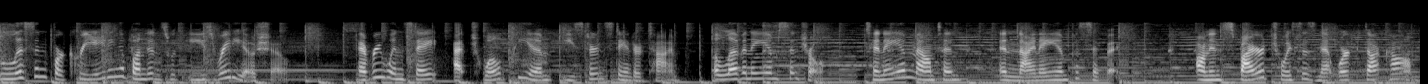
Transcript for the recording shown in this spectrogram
Listen for Creating Abundance with Ease radio show every Wednesday at 12 p.m. Eastern Standard Time, 11 a.m. Central, 10 a.m. Mountain, and 9 a.m. Pacific on InspiredChoicesNetwork.com.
